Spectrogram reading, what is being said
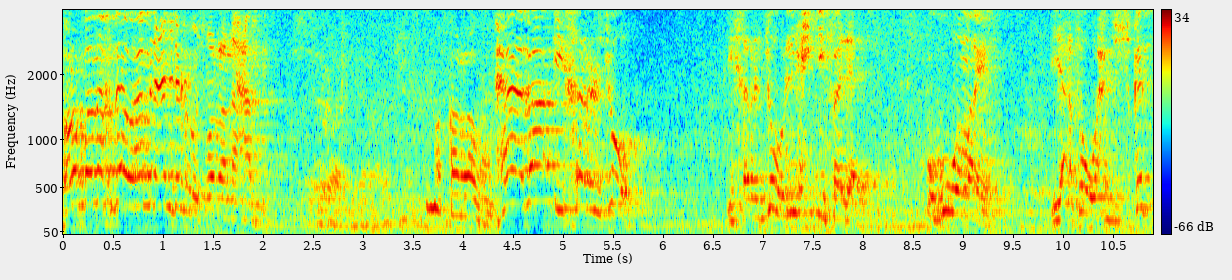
ربما خذوها من عند الروس ورانا عارفين قربهم هذا يخرجوه يخرجوه للاحتفالات وهو مريض. يعطوه واحد الشكك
